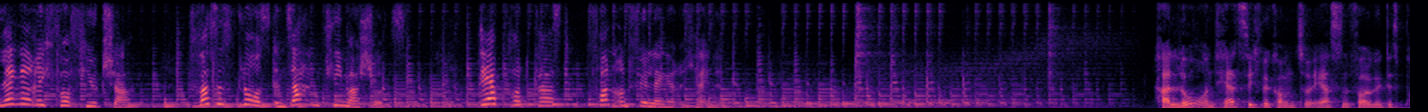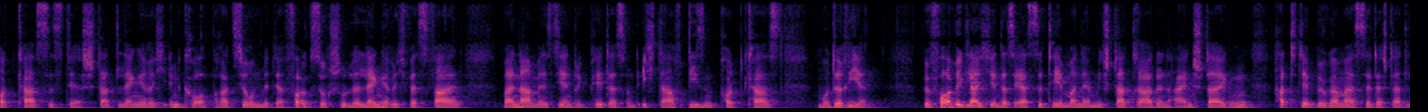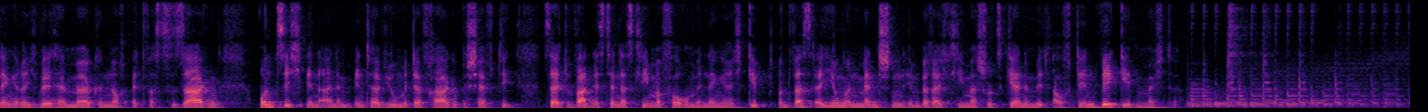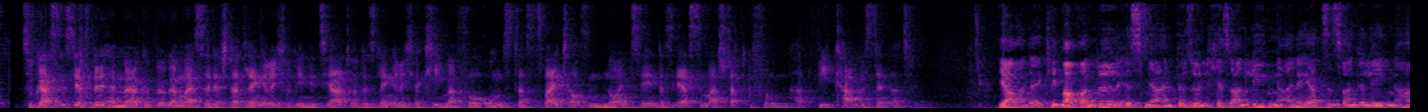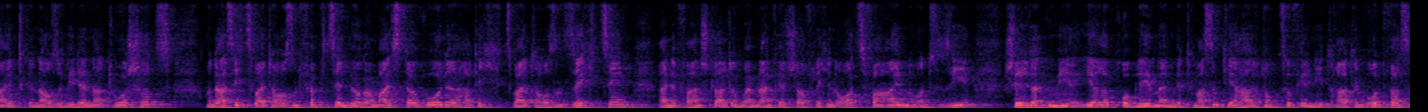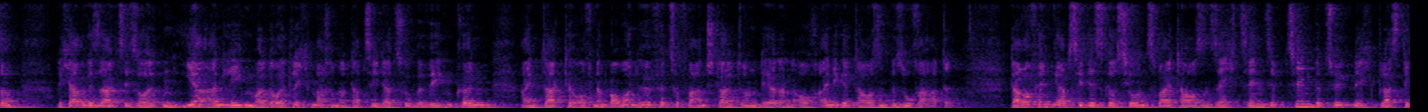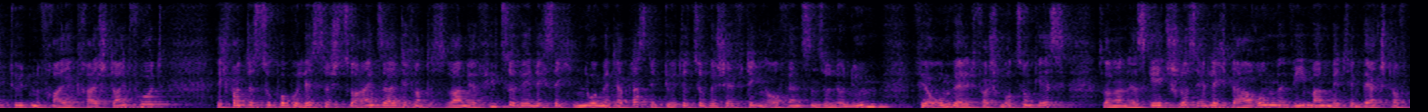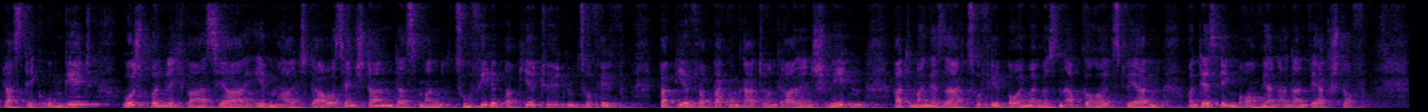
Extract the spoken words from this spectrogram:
Längerich for Future. Was ist los in Sachen Klimaschutz? Der Podcast von und für LängericherInnen. Hallo und herzlich willkommen zur ersten Folge des Podcastes der Stadt Längerich in Kooperation mit der Volkshochschule Längerich Westfalen. Mein Name ist Jendrik Peters und ich darf diesen Podcast moderieren. Bevor wir gleich in das erste Thema, nämlich Stadtradeln, einsteigen, hat der Bürgermeister der Stadt Längerich, Wilhelm Mörke, noch etwas zu sagen und sich in einem Interview mit der Frage beschäftigt, seit wann es denn das Klimaforum in Längerich gibt und was er jungen Menschen im Bereich Klimaschutz gerne mit auf den Weg geben möchte. Zu Gast ist jetzt Wilhelm Mörke, Bürgermeister der Stadt Längerich und Initiator des Längericher Klimaforums, das 2019 das erste Mal stattgefunden hat. Wie kam es denn dazu? Ja, der Klimawandel ist mir ein persönliches Anliegen, eine Herzensangelegenheit, genauso wie der Naturschutz. Und als ich 2015 Bürgermeister wurde, hatte ich 2016 eine Veranstaltung beim Landwirtschaftlichen Ortsverein und Sie schilderten mir Ihre Probleme mit Massentierhaltung, zu viel Nitrat im Grundwasser. Ich habe gesagt, Sie sollten Ihr Anliegen mal deutlich machen und habe Sie dazu bewegen können, einen Tag der offenen Bauernhöfe zu veranstalten, der dann auch einige tausend Besucher hatte. Daraufhin gab es die Diskussion 2016-17 bezüglich Plastiktütenfreie Kreis Steinfurt. Ich fand es zu populistisch, zu einseitig und es war mir viel zu wenig, sich nur mit der Plastiktüte zu beschäftigen, auch wenn es ein Synonym für Umweltverschmutzung ist, sondern es geht schlussendlich darum, wie man mit dem Werkstoff Plastik umgeht. Ursprünglich war es ja eben halt daraus entstanden, dass man zu viele Papiertüten, zu viel Papierverpackung hatte und gerade in Schweden hatte man gesagt, zu viele Bäume müssen abgeholzt werden und deswegen brauchen wir einen anderen Werkstoff.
